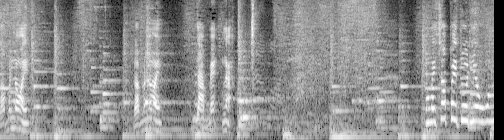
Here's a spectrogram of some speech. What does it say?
รับมันหน่อย รับมันหน่อย จับแม็กน่ะทำไมชอบไปตัวเดียววะ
